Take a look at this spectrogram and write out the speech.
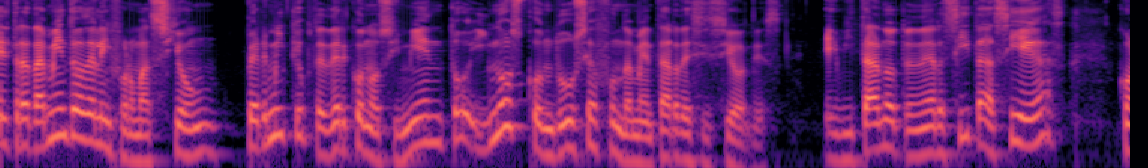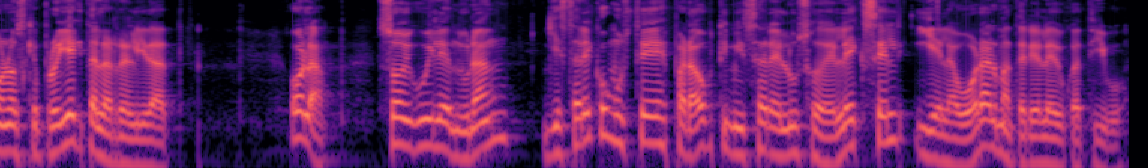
El tratamiento de la información permite obtener conocimiento y nos conduce a fundamentar decisiones, evitando tener citas ciegas con los que proyecta la realidad. Hola, soy William Durán y estaré con ustedes para optimizar el uso del Excel y elaborar material educativo.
